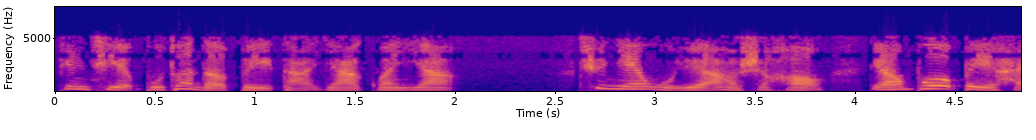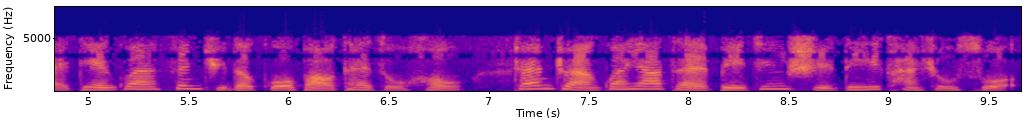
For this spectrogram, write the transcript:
并且不断的被打压关押。去年五月二十号，梁波被海淀公安分局的国保带走后，辗转关押在北京市第一看守所。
